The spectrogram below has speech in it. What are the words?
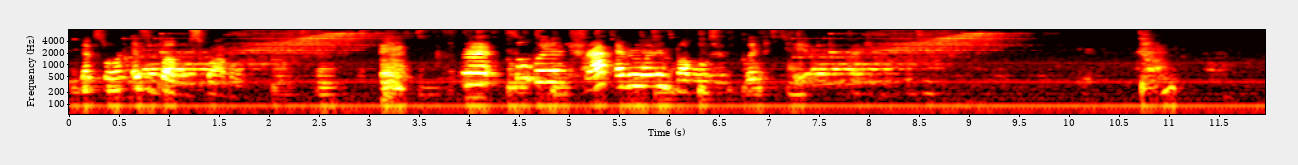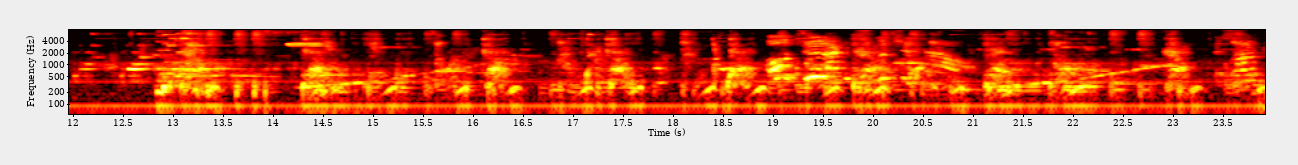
Next one is Bubble Squabble. Alright, so we're trap everyone in bubbles with two. Oh, dude, I can switch it now. It's not a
